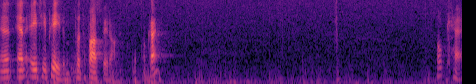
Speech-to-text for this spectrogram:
and, and ATP to put the phosphate on. Okay? Okay.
